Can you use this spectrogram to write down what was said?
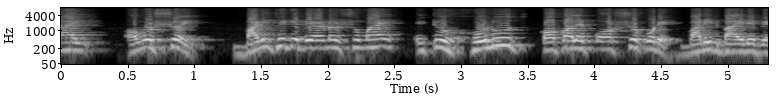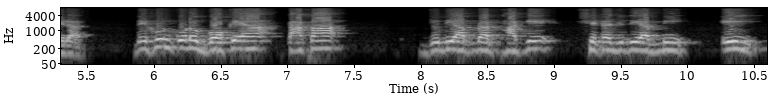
তাই অবশ্যই বাড়ি থেকে বেরানোর সময় একটু হলুদ কপালে স্পর্শ করে বাড়ির বাইরে বেরান। দেখুন কোনো বকেয়া টাকা যদি আপনার থাকে, সেটা যদি আপনি এই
